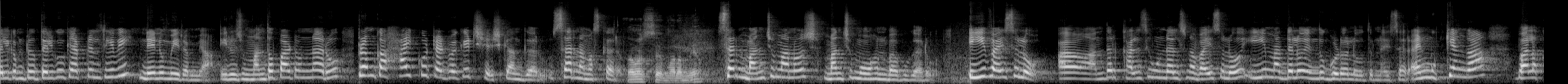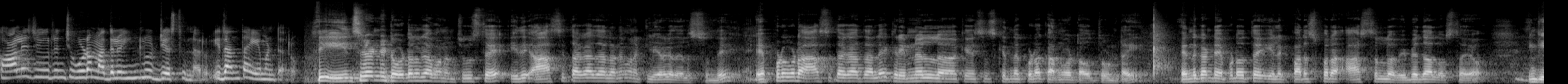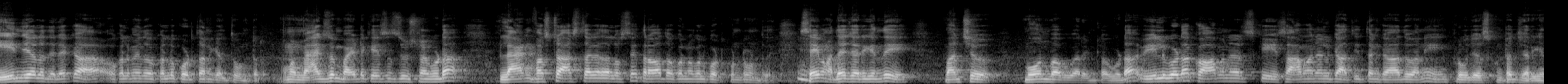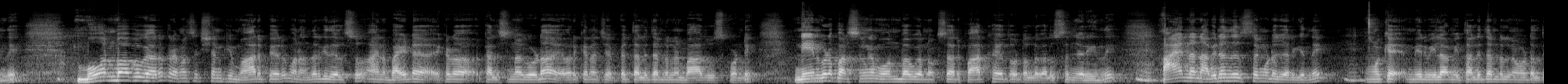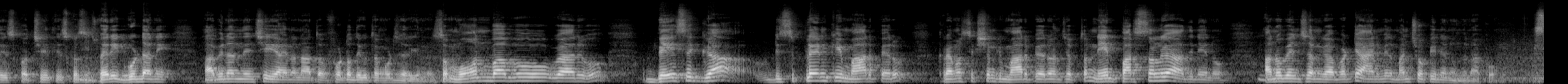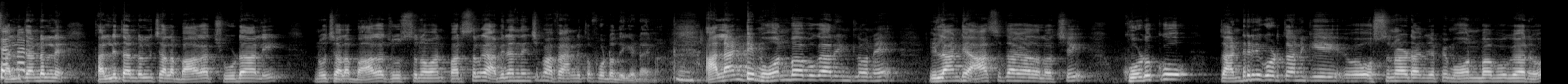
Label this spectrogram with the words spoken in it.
Welcome to Telugu capital TV. నేను మీ రమ్య. ఈరోజు మనతో పాటు ఉన్నారు ప్రముఖ హైకోర్టు అడ్వకేట్ శశికాంత్ గారు. సార్ నమస్కారం. నమస్తే సార్ మంచు మనోజ్ మంచు మోహన్ బాబు గారు. ఈ వయసులో అందరు కలిసి ఉండాల్సిన వయసులో ఈ మధ్యలో ఎందుకు గొడవలు అవుతున్నాయి సార్? అండ్ ముఖ్యంగా వాళ్ళ కాలేజ్ గురించి కూడా మధ్యలో ఇంక్లూడ్ చేస్తున్నారు. ఇదంతా ఏమంటారు? ఈ ఇన్సిడెంట్ని టోటల్గా మనం చూస్తే ఇది ఆస్తి తగాదాలని మనకు క్లియర్గా తెలుస్తుంది. ఎప్పుడు కూడా ఆస్తి తగాదాలే క్రిమినల్ కేసెస్ కింద కూడా కన్వర్ట్ అవుతూ ఉంటాయి. ఎందుకంటే ఎప్పుడైతే వీళ్ళకి పరస్పర ఆస్తుల్లో విభేదాలు వస్తాయో ఇంకేం చేయాలో తెలియక ఒకరి మీద ఒకళ్ళు కొడతానికి వెళ్తూ ఉంటారు. మనం మ్యాక్సిమం బయట కేసెస్ చూసినా కూడా ల్యాండ్ ఫస్ట్ ఆస్తాగదాలు వస్తాయి తర్వాత ఒకరినొకరు కొట్టుకుంటూ ఉంటుంది. సేమ్ అదే జరిగింది. మంచు మోహన్ బాబు గారి ఇంట్లో కూడా. వీళ్ళు కూడా కామనర్స్కి సామాన్యులకి అతీతం కాదు అని ప్రూవ్ చేసుకుంటాం జరిగింది. మోహన్ బాబు గారు క్రమశిక్షణకి మారిపోయారు మనందరికీ తెలుసు. ఆయన బయట ఎక్కడ కలిసినా కూడా ఎవరికైనా చెప్పే తల్లిదండ్రులను బాగా చూసుకోండి. నేను కూడా పర్సనల్గా మోహన్ బాబు గారిని ఒకసారి పార్కాయ తోటల్లో కలుస్తాం జరిగింది. ఆయన నన్ను అభినందించడం కూడా జరిగింది. ఓకే మీరు ఇలా మీ తల్లిదండ్రులను హోటల్ తీసుకొచ్చి తీసుకొచ్చి వెరీ గుడ్ అని అభినందించి ఆయన నాతో ఫోటో దిగుతాం కూడా జరిగింది. సో మోహన్ బాబు గారు బేసిక్గా డిసిప్లిన్కి మారిపోయారు క్రమశిక్షణకి మారిపోయారు అని చెప్తాను నేను పర్సనల్గా అది నేను అనుభవించాను కాబట్టి ఆయన మీద మంచి ఒపీనియన్ ఉంది నాకు. తల్లిదండ్రుల్ని తల్లిదండ్రుల్ని చాలా బాగా చూడాలి నువ్వు చాలా బాగా చూస్తున్నావు అని పర్సనల్గా అభినందించి మా ఫ్యామిలీతో ఫోటో దిగాడు ఆయన. అలాంటి మోహన్ బాబు గారి ఇంట్లోనే ఇలాంటి ఆస్తి తగాదాలు వచ్చి కొడుకు తండ్రిని కొడటానికి వస్తున్నాడు అని చెప్పి మోహన్ బాబు గారు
